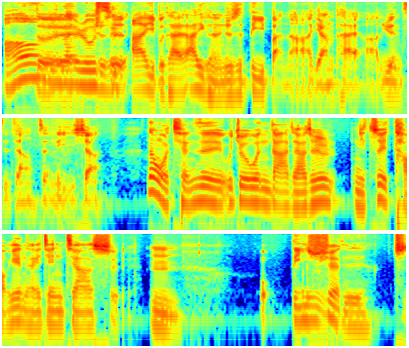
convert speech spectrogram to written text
哦，对，原来如此。就是阿姨不太，阿姨可能就是地板啊、阳台啊、院子这样整理一下。那我前次我就问大家，就是你最讨厌哪一件家事？嗯，我第一选折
